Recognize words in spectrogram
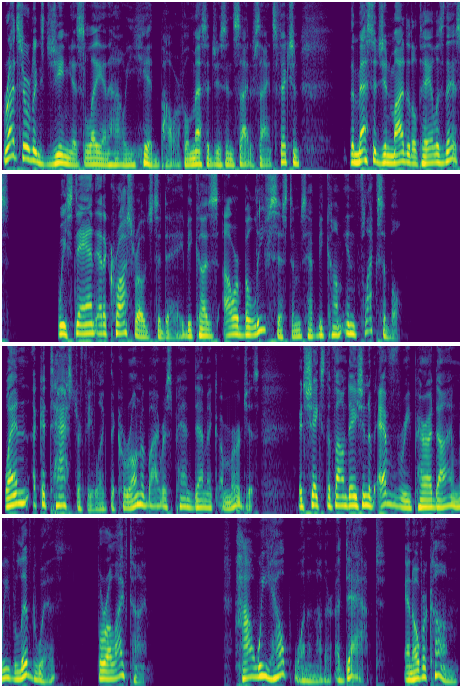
Rod Serling's genius lay in how he hid powerful messages inside of science fiction. The message in my little tale is this We stand at a crossroads today because our belief systems have become inflexible. When a catastrophe like the coronavirus pandemic emerges, it shakes the foundation of every paradigm we've lived with for a lifetime. How we help one another adapt and overcome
